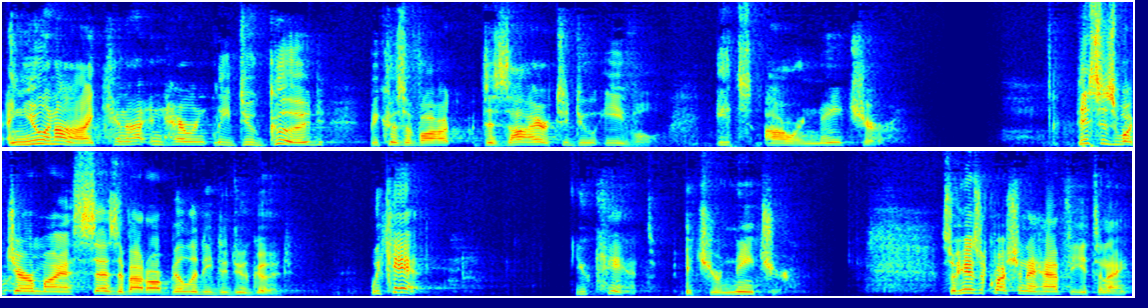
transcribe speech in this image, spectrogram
And you and I cannot inherently do good because of our desire to do evil. It's our nature. This is what Jeremiah says about our ability to do good. We can't. You can't. It's your nature. So here's a question I have for you tonight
